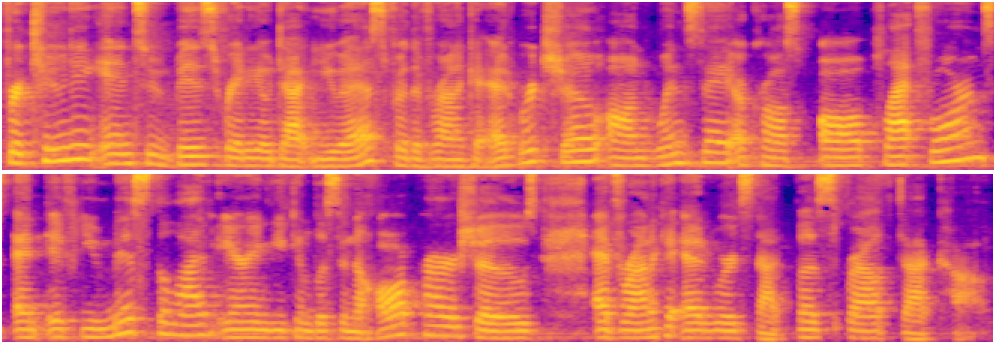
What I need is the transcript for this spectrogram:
for tuning into bizradio.us for the Veronica Edwards Show on Wednesday across all platforms. And if you missed the live airing, you can listen to all prior shows at veronicaedwards.buzzsprout.com.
